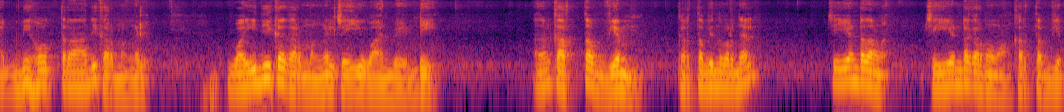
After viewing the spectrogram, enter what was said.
അഗ്നിഹോത്രാദി കർമ്മങ്ങൾ വൈദിക കർമ്മങ്ങൾ ചെയ്യുവാൻ വേണ്ടി. അതാണ് കർത്തവ്യം. കർത്തവ്യം എന്ന് പറഞ്ഞാൽ ചെയ്യേണ്ടതാണ്. ചെയ്യേണ്ട കർമ്മമാണ് കർത്തവ്യം.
